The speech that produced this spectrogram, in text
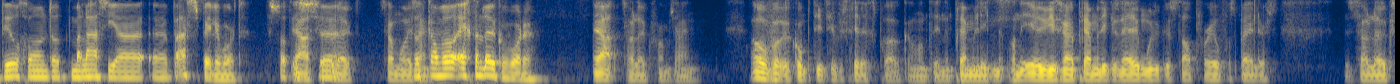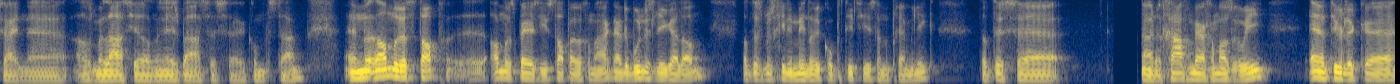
wil gewoon dat Malasia basisspeler wordt. Dus dat ja, is leuk. Zou mooi dat zijn. kan wel echt een leuke worden. Ja, zou leuk voor hem zijn. Over competitieverschillen gesproken. Want in de Premier League, van de Eredivisie naar de Premier League is een hele moeilijke stap voor heel veel spelers. Dus het zou leuk zijn als Malasia dan ineens basis komt te staan. En een andere stap, andere spelers die een stap hebben gemaakt naar de Bundesliga dan. Wat dus misschien een mindere competitie is dan de Premier League. Dat is nou, de Gravenberg en Mazrui. En natuurlijk uh,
